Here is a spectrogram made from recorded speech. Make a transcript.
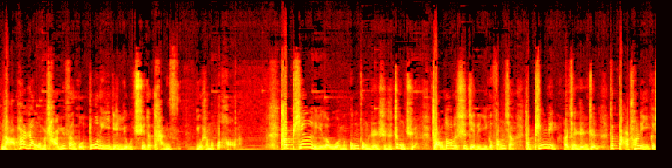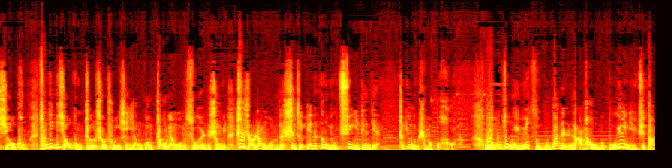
哪怕让我们茶余饭后多了一点有趣的谈资，有什么不好呢？他偏离了我们公众认识的正确，找到了世界的一个方向。他拼命而且认真，他打穿了一个小孔，从这个小孔折射出一些阳光，照亮我们所有人的生命，至少让我们的世界变得更有趣一点点。这又有什么不好呢？我们作为与此无关的人，哪怕我们不愿意去当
